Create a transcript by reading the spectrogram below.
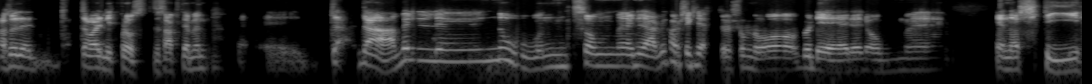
altså det, det var litt flåsete sagt, det, men eh, det, det, er vel eh, noen som Eller det er vel kanskje krefter som nå vurderer om eh, energi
